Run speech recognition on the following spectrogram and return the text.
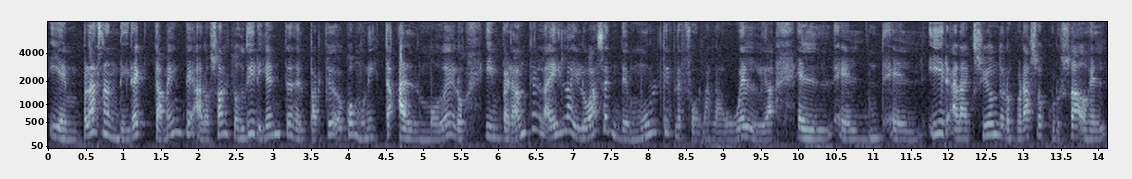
y emplazan directamente a los altos dirigentes del Partido Comunista al modelo imperante en la isla y lo hacen de múltiples formas. La huelga, el, ir a la acción de los brazos cruzados, el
